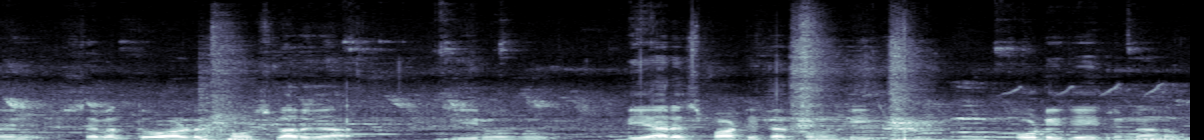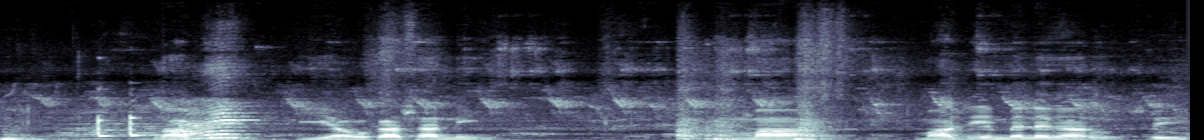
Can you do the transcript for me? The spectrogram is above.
నేను సెవెంత్ వార్డు కౌన్సిలర్గా ఈరోజు బీఆర్ఎస్ పార్టీ తరఫు నుండి పోటీ చేస్తున్నాను నాకు ఈ అవకాశాన్ని మా మాజీ ఎమ్మెల్యే గారు శ్రీ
